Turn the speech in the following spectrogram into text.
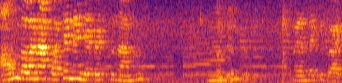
అవును బాబా నాకు వచ్చే నేను చెప్పేస్తున్నాను. అందరికీ బాయ్.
